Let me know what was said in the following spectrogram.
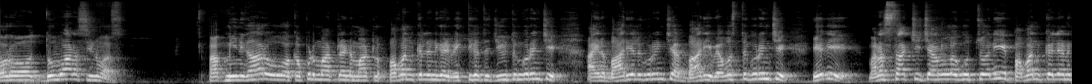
ఎవరో దువ్వాడ శ్రీనివాస్. పాప మీని గారు ఒకప్పుడు మాట్లాడిన మాటలు పవన్ కళ్యాణ్ గారి వ్యక్తిగత జీవితం గురించి ఆయన భార్యల గురించి ఆ భార్య వ్యవస్థ గురించి ఏది మనస్సాక్షి ఛానల్లో కూర్చొని పవన్ కళ్యాణ్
